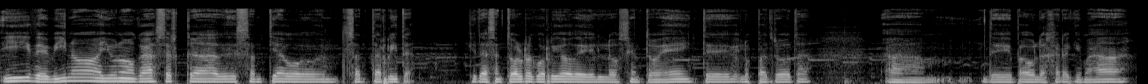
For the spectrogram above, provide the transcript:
Y de vino hay uno acá cerca de Santiago, en Santa Rita, que te hacen todo el recorrido de los 120, los Patriotas, de Paola Jara Quemada.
